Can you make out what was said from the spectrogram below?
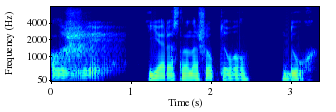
лжи», — яростно нашептывал дух.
